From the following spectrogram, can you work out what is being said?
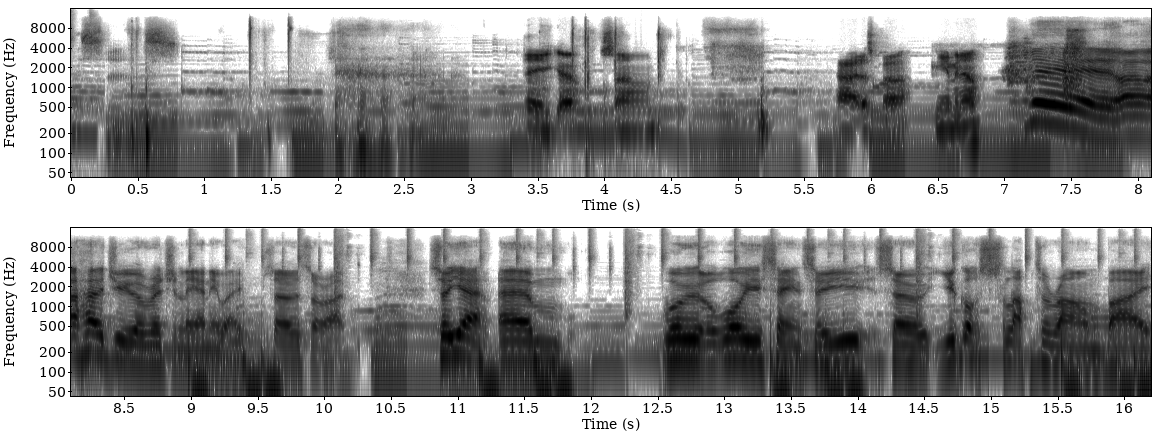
This is. There you go. Sound. All right, that's better. Can you hear me now? Yeah, I- heard you originally anyway, so it's all right. So yeah, um, what, were- what were you saying? So you, so you got slapped around by,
